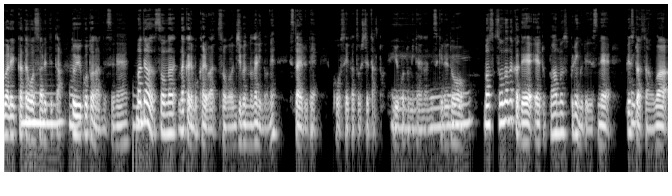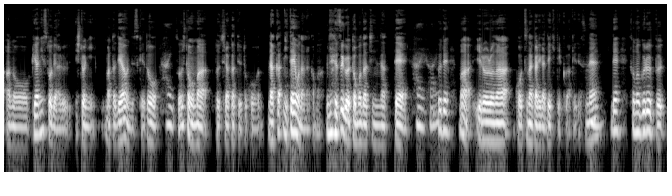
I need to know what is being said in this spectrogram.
われ方をされてた、ということなんですね。まあ、では、そんな中でも彼は、その自分のなりのね、スタイルで、こう生活をしてたということみたいなんですけれど、まあ、そんな中で、えっ、ー、と、パームスプリングでですね、ペスタさんは、あの、ピアニストである人にまた出会うんですけど、はい、その人もまあ、どちらかというと、こう、仲、似たような仲間。で、すぐ友達になって、はいはい。それで、まあ、いろいろな、こう、つながりができていくわけですね。はい、で、そのグループ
